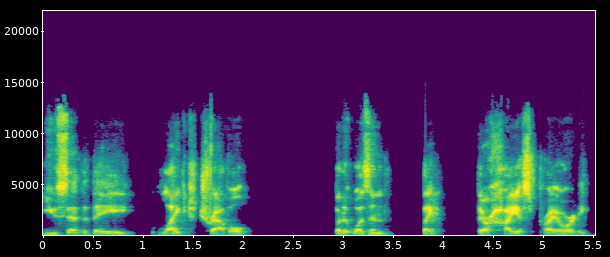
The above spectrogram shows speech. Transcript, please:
you said that they liked travel, but it wasn't like their highest priority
